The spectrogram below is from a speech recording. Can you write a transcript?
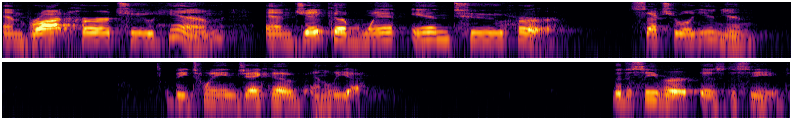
and brought her to him, and Jacob went into her. Sexual union between Jacob and Leah. The deceiver is deceived.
